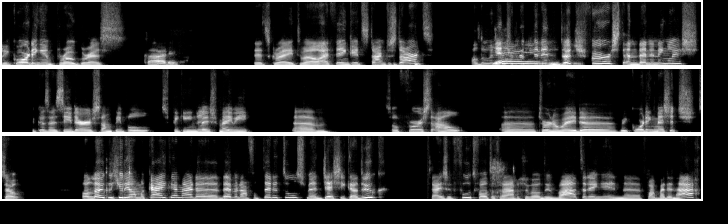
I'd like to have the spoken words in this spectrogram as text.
Recording in progress. Got it. That's great. Well, I think it's time to start. I'll do an introduction in. Dutch first and then in English, because I see there are some people speaking English maybe. Um, so first I'll uh, turn away the recording message. So, wel leuk dat jullie allemaal kijken naar de webinar van TED-tools met Jessica Duke. Zij is een foodfotograaf, ze woont in Wateringen, in, eh, vlakbij Den Haag.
